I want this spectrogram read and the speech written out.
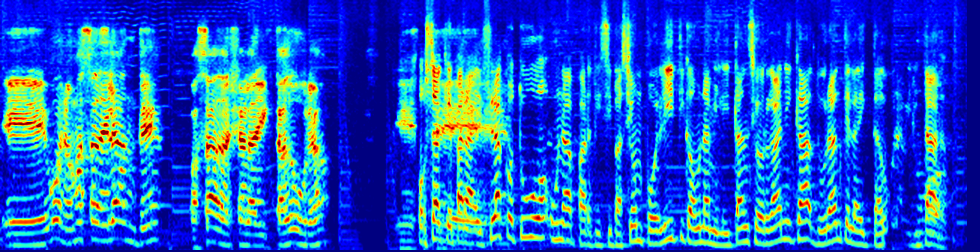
Eh, bueno, más adelante, pasada ya la dictadura, O sea que para el este, flaco tuvo una participación política, una militancia orgánica durante la dictadura militar. No,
